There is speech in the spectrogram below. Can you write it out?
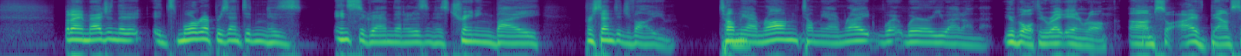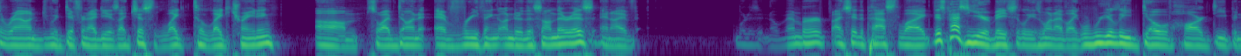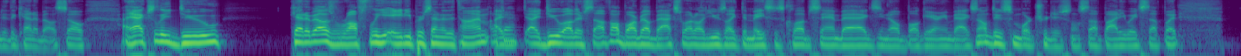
But I imagine that it, it's more represented in his Instagram than it is in his training by percentage volume. Tell me I'm wrong. Tell me I'm right. Where, where are you at on that? You're both. You're right and wrong. Um, so I've bounced around with different ideas. I just like to like training. Um, so I've done everything under the sun there is, and I've what is it, November? I say the past like this past year basically is when I've like really dove hard deep into the kettlebell. So I actually do kettlebells roughly 80% of the time. Okay. I, I do other stuff. I'll barbell back squat. I'll use like the Maces Club sandbags, you know, Bulgarian bags, and I'll do some more traditional stuff, body weight stuff. But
